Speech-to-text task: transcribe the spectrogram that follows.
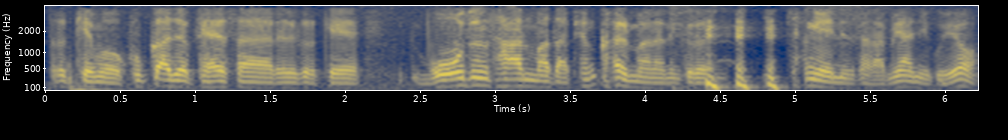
그렇게 뭐 국가적 대사를 그렇게 모든 사안마다 평가할 만한 그런 입장에 있는 사람이 아니고요.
